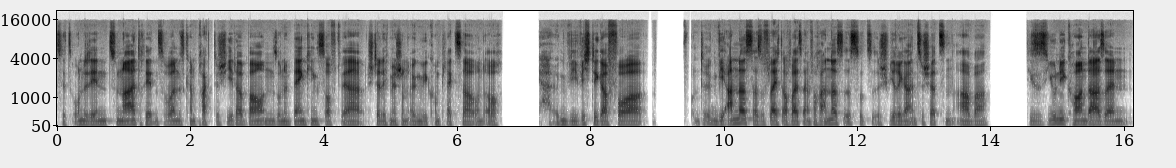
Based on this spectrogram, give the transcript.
ist jetzt ohne denen zu nahe treten zu wollen, das kann praktisch jeder bauen. So eine Banking-Software stelle ich mir schon irgendwie komplexer und auch ja, irgendwie wichtiger vor und irgendwie anders. Also vielleicht auch, weil es einfach anders ist, so schwieriger einzuschätzen. Aber dieses Unicorn-Dasein,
